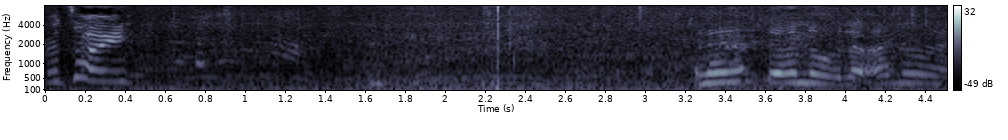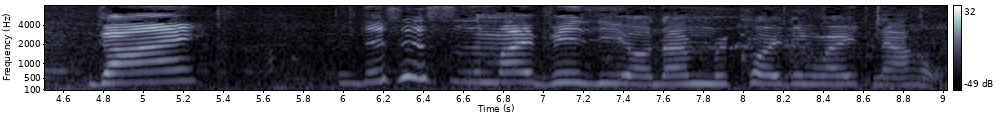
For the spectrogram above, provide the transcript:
I'm sorry. Wala nang tono, wala ano eh. Guy, this is my video that I'm recording right now.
